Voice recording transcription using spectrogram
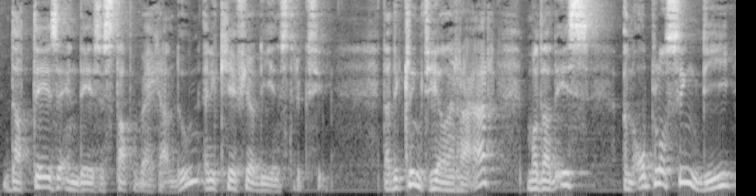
dat deze en deze stappen wij gaan doen en ik geef jou die instructie. Dat klinkt heel raar, maar dat is een oplossing die,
